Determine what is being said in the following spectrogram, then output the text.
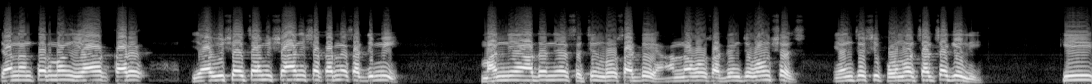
त्यानंतर मग या कार्य या विषयाचा मी शहानिशा करण्यासाठी मी मान्य आदरणीय सचिन भाऊ साठे अण्णाभाऊ साठेंचे वंशज यांच्याशी फोनवर चर्चा केली की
